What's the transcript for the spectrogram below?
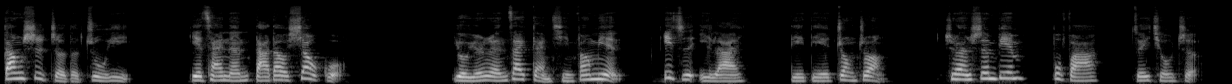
当事者的注意，也才能达到效果。有缘人在感情方面一直以来跌跌撞撞，虽然身边不乏追求者，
